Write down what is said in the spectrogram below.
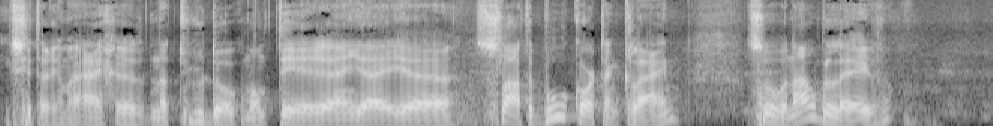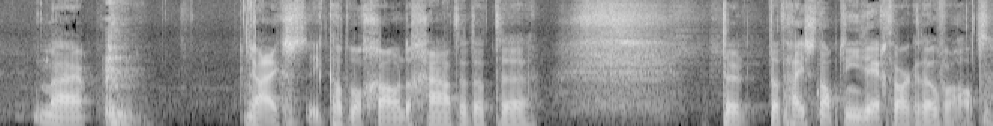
ik zit daar in mijn eigen natuurdocumentaire en jij uh, slaat de boel kort en klein. Wat zullen we nou beleven? Maar ja, ik, ik had wel in de gaten dat, uh, dat, hij snapte niet echt waar ik het over had.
